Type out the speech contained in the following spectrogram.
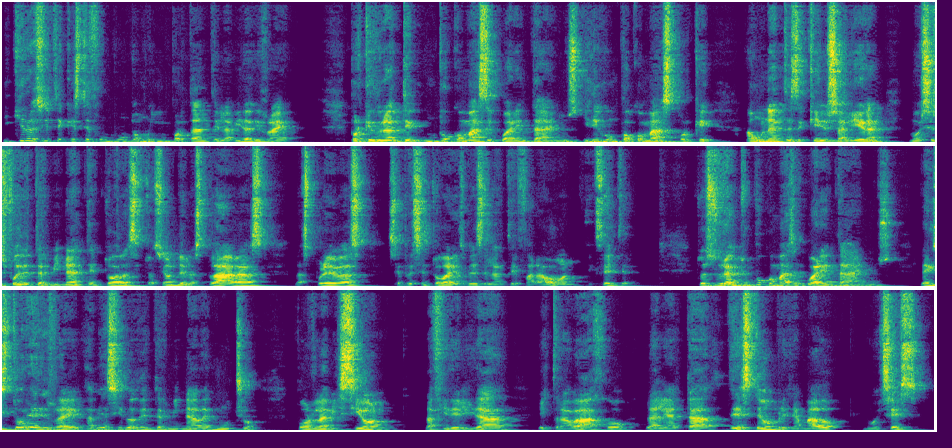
y quiero decirte que este fue un punto muy importante en la vida de Israel, porque durante un poco más de 40 años, y digo un poco más porque aún antes de que ellos salieran, Moisés fue determinante en toda la situación de las plagas, las pruebas, se presentó varias veces delante de Faraón, etc. Entonces, durante un poco más de 40 años, la historia de Israel había sido determinada en mucho por la visión, la fidelidad, el trabajo, la lealtad de este hombre llamado Moisés,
